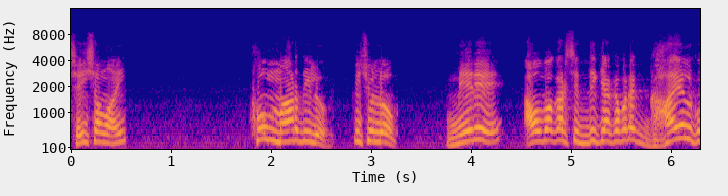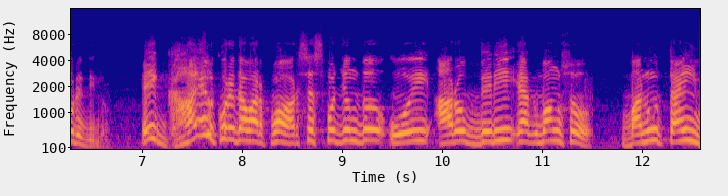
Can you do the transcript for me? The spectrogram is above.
সেই সময় খুব মার দিল কিছু লোক, মেরে আবাকার বাকার সিদ্দিক একেবারে ঘায়েল করে দিল। এই ঘায়েল করে দেওয়ার পর শেষ পর্যন্ত ওই আরবদেরই এক বংশ, বানু তাইম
